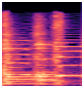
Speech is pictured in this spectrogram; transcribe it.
صباح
